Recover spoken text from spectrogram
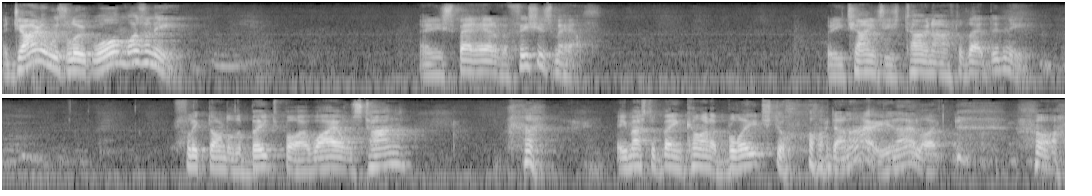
And Jonah was lukewarm, wasn't he? And he spat out of a fish's mouth. But he changed his tone after that, didn't he? Flicked onto the beach by a whale's tongue. he must have been kind of bleached, or I don't know, you know, like, oh,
